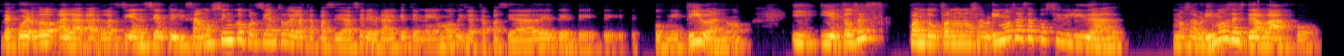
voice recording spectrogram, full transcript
De acuerdo a la, ciencia, utilizamos 5% de la capacidad cerebral que tenemos y la capacidad de, cognitiva, ¿no? Y, entonces, cuando, cuando nos abrimos a esa posibilidad, nos abrimos desde abajo,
